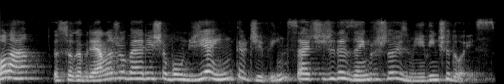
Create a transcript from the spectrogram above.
Olá, eu sou Gabriela Gilberto e este é o Bom Dia Inter de 27 de dezembro de 2022.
